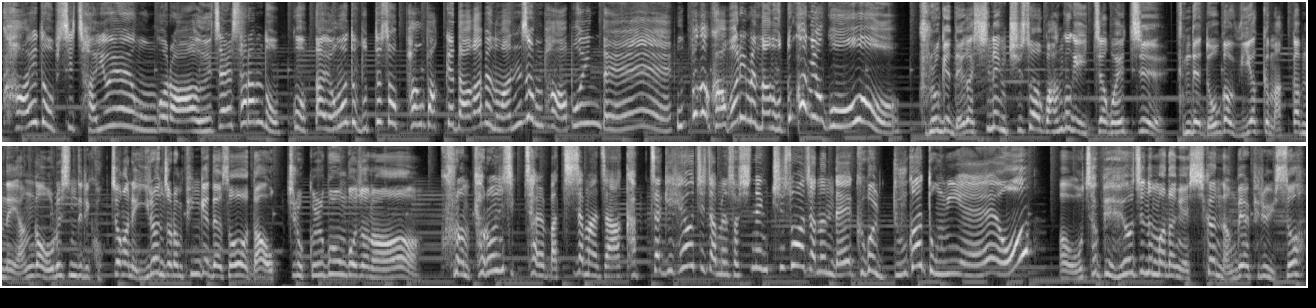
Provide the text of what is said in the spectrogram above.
가이드 없이 자유여행 온 거라 의지할 사람도 없고 나 영어도 못해서 방 밖에 나가면 완전 바보인데 오빠가 가버리면 난 어떡하냐고. 그러게 내가 신행 취소하고 한국에 있자고 했지. 근데 너가 위약금 아깝네. 양가 어르신들이 걱정하네. 이런저런 핑계 대서 나 억지로 끌고 온 거잖아. 그럼 결혼식 잘 마치자마자 갑자기 헤어지자면서 신행 취소하자는데 그걸 누가 동의해? 어? 아 어차피 헤어지는 마당에 시간 낭비할 필요 있어?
